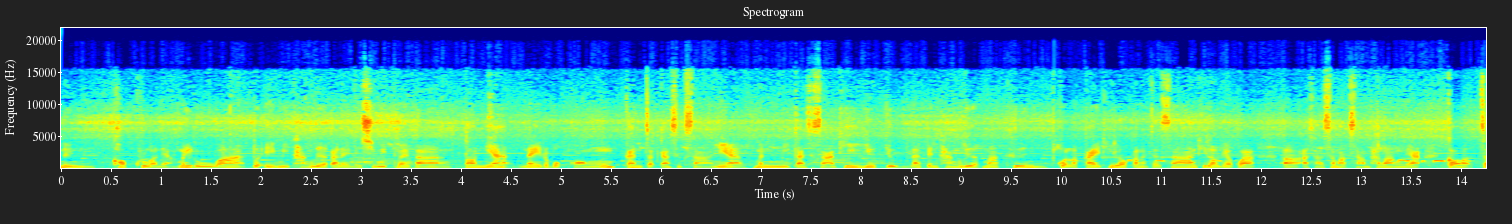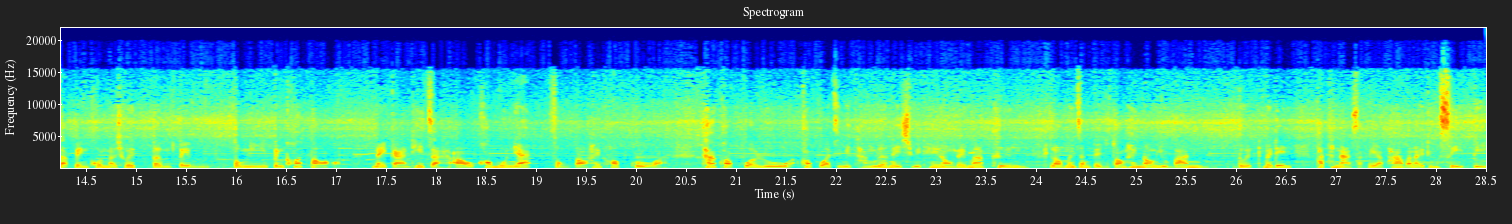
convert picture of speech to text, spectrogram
หนึ่งครอบครัวเนี่ยไม่รู้ว่าตัวเองมีทางเลือกอะไรในชีวิตไว้บ้าง ตอนนี้ในระบบของการจัดการศึกษาเนี่ยมันมีการศึกษาที่ยืดหยุ่นและเป็นทางเลือกมากขึ้น กลไกที่เรากำลังจะสร้างที่เราเรียกว่าอาสาสมัครสามพลังเนี่ยก็จะเป็นคนมาช่วยเติมเต็ม ตรงนี้เป็นข้อต่อในการที่จะเอาข้อมูลเนี้ยส่งต่อให้ครอบครัวถ้าครอบครัวรู้ครอบครัวจะมีทางเลือกในชีวิตให้น้องได้มากขึ้น เราไม่จำเป็นต้องให้น้องอยู่บ้าน โดยไม่ได้พัฒนาศักยภาพอะไรถึง 4 ปี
